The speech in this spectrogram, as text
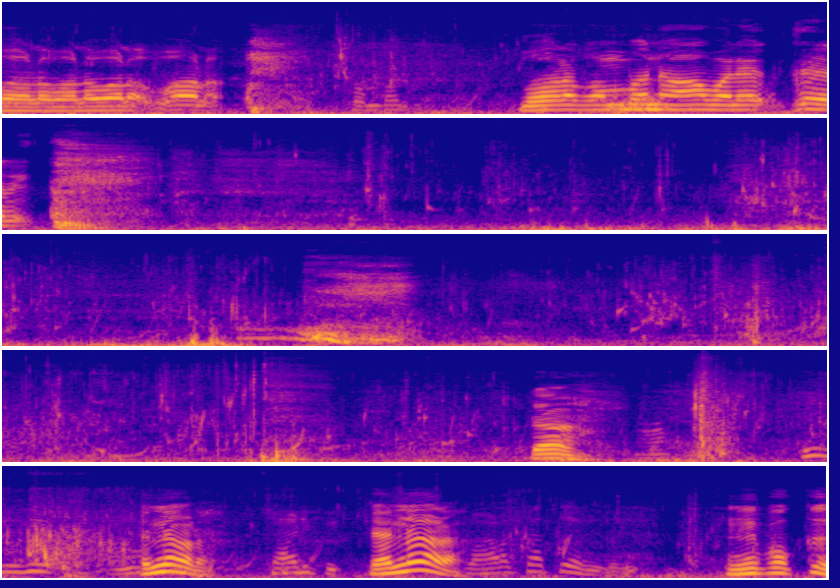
വാള വാള വാള വാള. കൊമ്പൻ വാള കൊമ്പൻ ആ വല കയറി. എന്നാടാ എന്നാടാ നീ പൊക്ക്.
